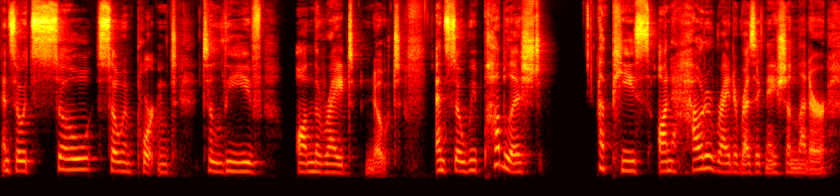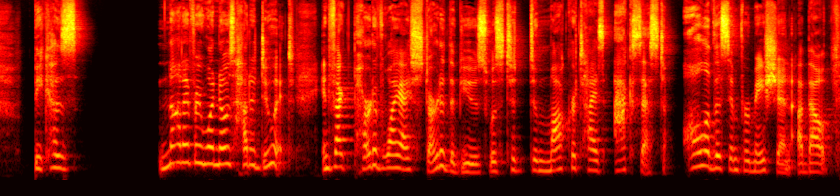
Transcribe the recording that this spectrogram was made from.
And so it's so, so important to leave on the right note. And so we published a piece on how to write a resignation letter because not everyone knows how to do it. In fact, part of why I started the Muse was to democratize access to all of this information about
